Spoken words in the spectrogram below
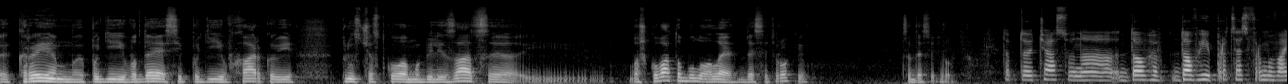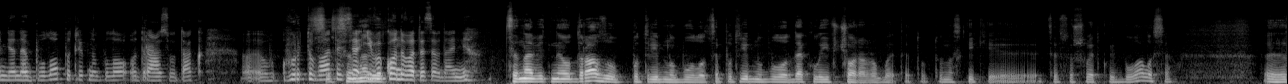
е, Крим, події в Одесі, події в Харкові, плюс часткова мобілізація. Важкувато було, але 10 років це 10 років. Тобто часу на довгий, довгий процес формування не було, потрібно було одразу так е, гуртуватися Це- це навіть- і виконувати завдання. Це навіть не одразу потрібно було, це потрібно було деколи і вчора робити. Тобто наскільки це все швидко відбувалося. Е,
